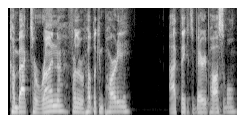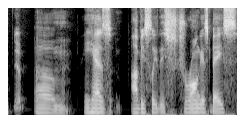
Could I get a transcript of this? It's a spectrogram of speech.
come back to run for the Republican Party? I think it's very possible. Yep. Um, he has obviously the strongest base.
